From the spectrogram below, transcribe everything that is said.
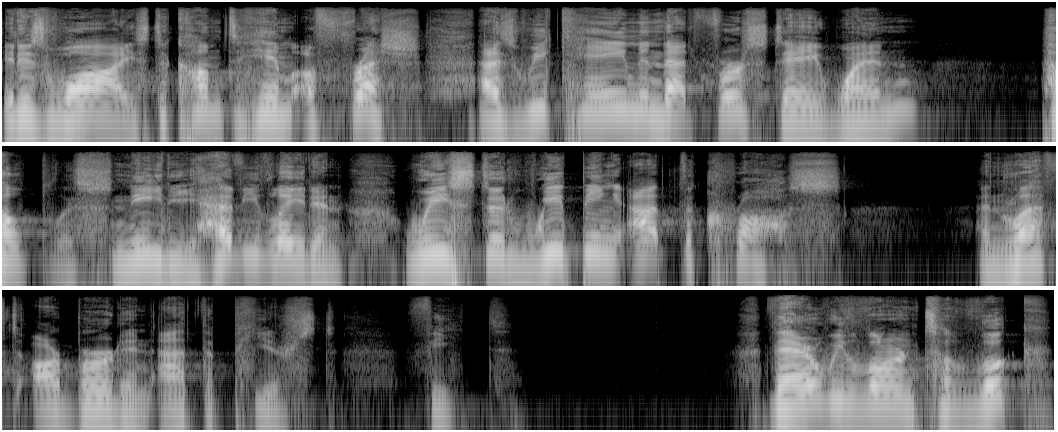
It is wise to come to Him afresh as we came in that first day when, helpless, needy, heavy laden, we stood weeping at the cross and left our burden at the pierced feet. There we learned to look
